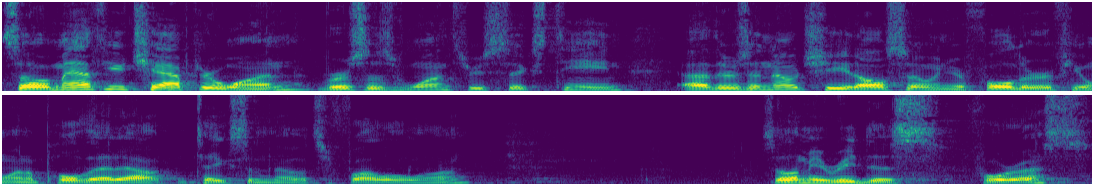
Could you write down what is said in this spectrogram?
So, Matthew chapter 1, verses 1 through 16. Uh, there's a note sheet also in your folder if you want to pull that out and take some notes or follow along. So, let me read this for us.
